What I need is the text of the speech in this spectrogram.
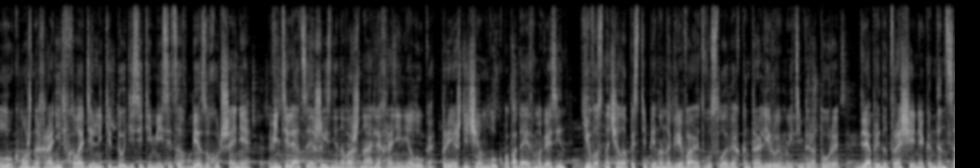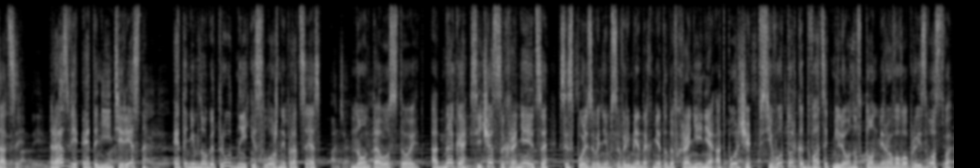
Лук можно хранить в холодильнике до 10 месяцев без ухудшения. Вентиляция жизненно важна для хранения лука. Прежде чем лук попадает в магазин, его сначала постепенно нагревают в условиях контролируемой температуры для предотвращения конденсации. Разве это не интересно? Это немного трудный и сложный процесс, но он того стоит. Однако сейчас сохраняются с использованием современных методов хранения от порчи всего только 20 миллионов тонн мирового производства,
